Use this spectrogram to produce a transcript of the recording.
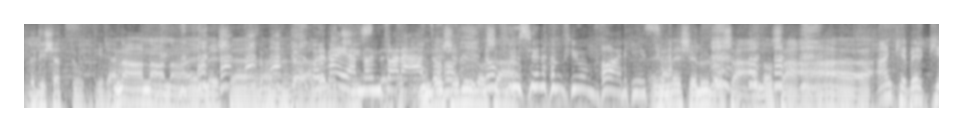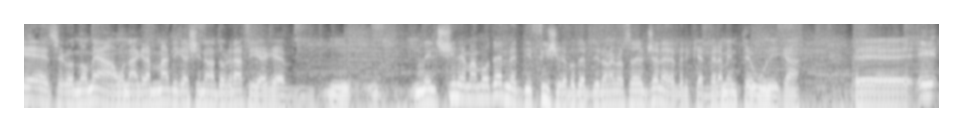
Lo dice a tutti, dai. No, no, no, invece. Ormai hanno imparato. Invece lui lo non sa. funziona più Boris. Invece lui lo sa, lo sa, anche perché secondo me ha una grammatica cinematografica che mh, nel cinema moderno è difficile poter dire una cosa del genere perché è veramente unica. Eh, e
